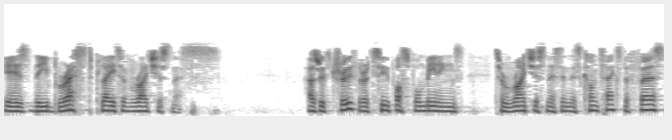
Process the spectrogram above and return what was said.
is the breastplate of righteousness. As with truth, there are two possible meanings to righteousness in this context. The first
